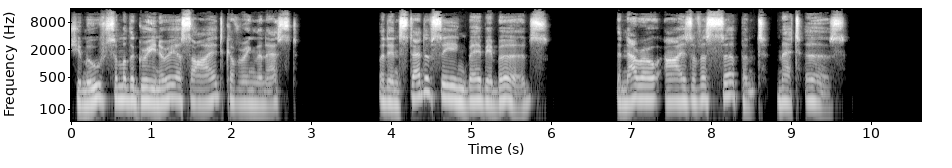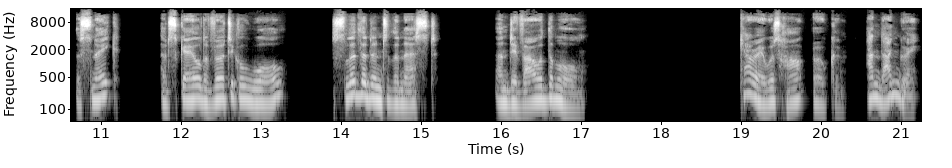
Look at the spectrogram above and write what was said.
She moved some of the greenery aside, covering the nest. But instead of seeing baby birds, the narrow eyes of a serpent met hers. The snake had scaled a vertical wall, slithered into the nest, and devoured them all. Carrie was heartbroken and angry.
